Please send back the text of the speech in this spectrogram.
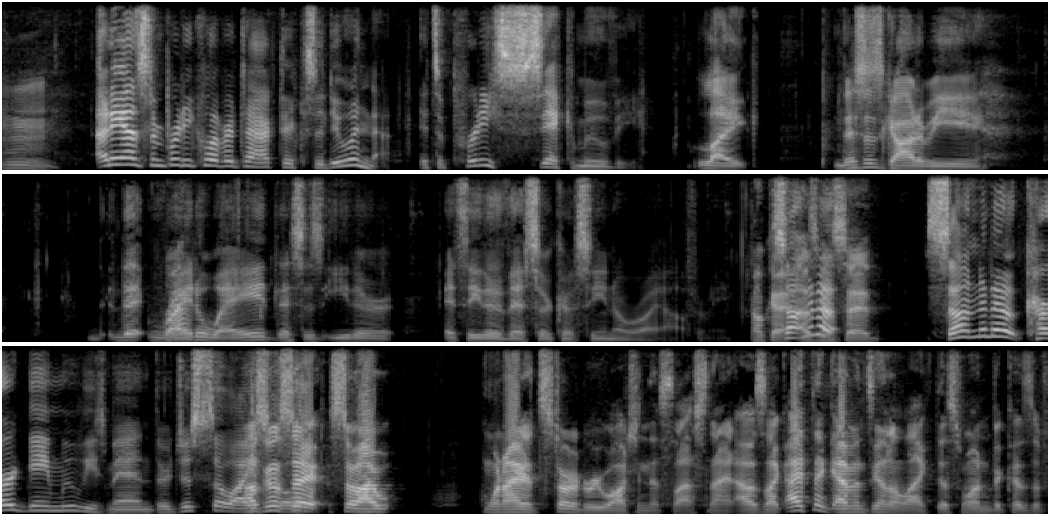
Mm. And he has some pretty clever tactics of doing that. It's a pretty sick movie. Like, this has got to be that right Yeah. away. This is either it's either this or Casino Royale for me. Okay, I Something was gonna say Something about card game movies, man. They're just so. I was gonna say so. I when I had started rewatching this last night, I was like, I think Evan's gonna like this one because of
